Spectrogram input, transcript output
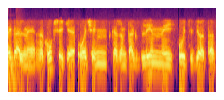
Легальные закупщики очень, скажем так, длинный путь идет от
